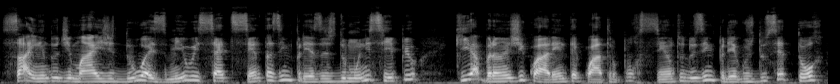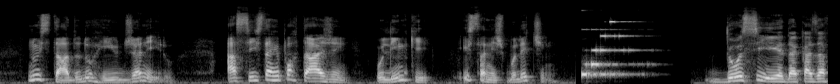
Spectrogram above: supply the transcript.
saindo de mais de 2.700 empresas do município, que abrange 44% dos empregos do setor no estado do Rio de Janeiro. Assista a reportagem. O link está neste boletim. Dossiê da Casa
